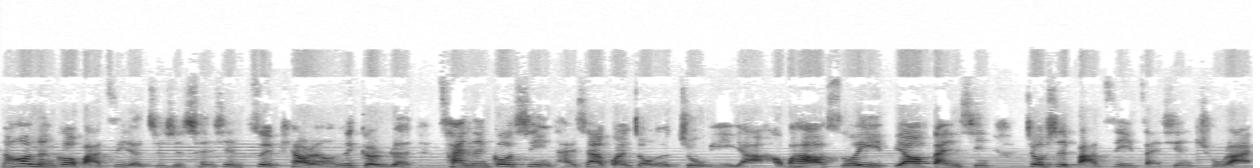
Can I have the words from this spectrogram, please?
然后能够把自己的姿势呈现最漂亮的那个人，才能够吸引台下观众的注意呀，好不好？所以不要担心，就是把自己展现出来。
